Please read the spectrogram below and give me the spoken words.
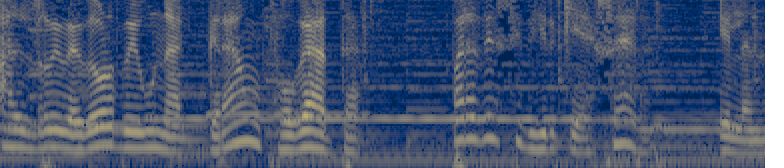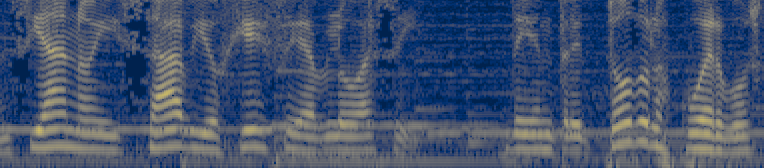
alrededor de una gran fogata para decidir qué hacer. El anciano y sabio jefe habló así. De entre todos los cuervos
